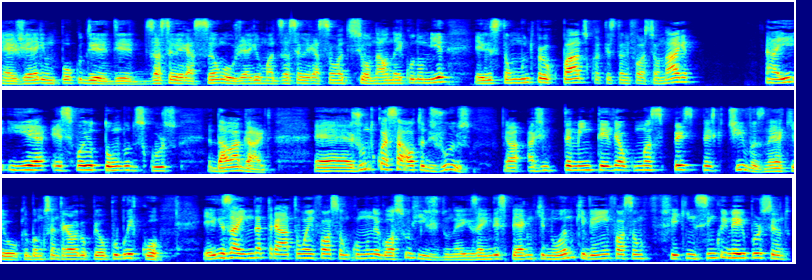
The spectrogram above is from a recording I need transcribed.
é, gere um pouco de, de, desaceleração ou gere uma desaceleração adicional na economia, eles estão muito preocupados com a questão inflacionária. Aí, e é, esse foi o tom do discurso da Lagarde. É, junto com essa alta de juros, a, gente também teve algumas perspectivas né, que, o, que o Banco Central Europeu publicou eles ainda tratam a inflação como um negócio rígido, né? Eles ainda esperam que no ano que vem a inflação fique em 5,5%.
